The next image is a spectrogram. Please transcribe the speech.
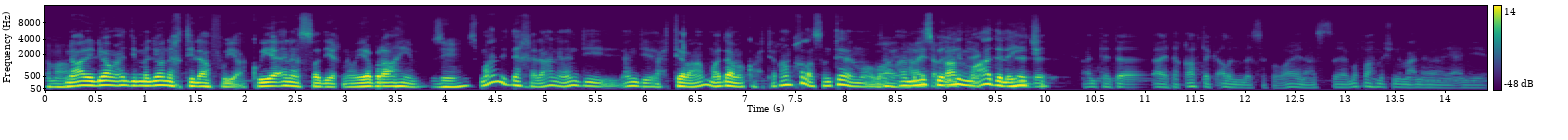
تمام. أنا اليوم عندي مليون اختلاف وياك ويا انس صديقنا ويا إبراهيم. زين. بس ما لي دخل أنا عندي عندي احترام ما دام أكو احترام خلاص انتهى الموضوع. هاي- أنا بالنسبة لي. المعادلة هيك أنت هاي ثقافتك الن بس أكو. هاي ناس ما فاهمة شنو معنى يعني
